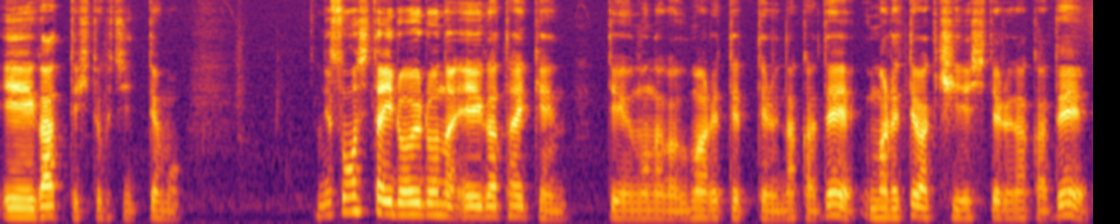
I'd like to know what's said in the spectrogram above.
映画って一口言っても。でそうしたいろいろな映画体験っていうものが生まれてってる中で生まれては消えしてる中で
